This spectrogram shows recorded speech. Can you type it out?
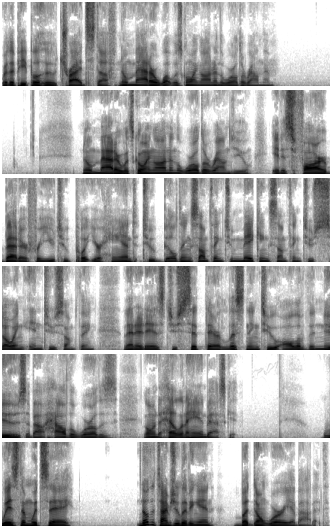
were the people who tried stuff no matter what was going on in the world around them. No matter what's going on in the world around you, it is far better for you to put your hand to building something, to making something, to sowing into something, than it is to sit there listening to all of the news about how the world is going to hell in a handbasket. Wisdom would say, Know the times you're living in, but don't worry about it.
